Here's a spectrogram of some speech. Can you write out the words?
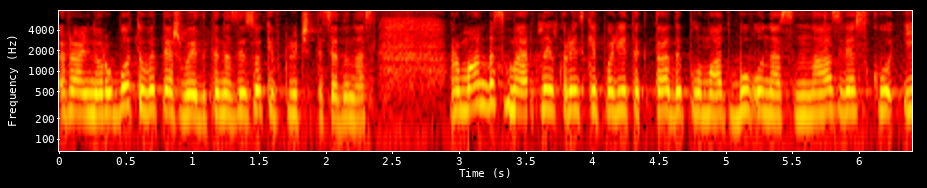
реальну роботу ви теж вийдете на зв'язок і включитеся до нас. Роман Безсмертний, український політик та дипломат, був у нас на зв'язку. І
